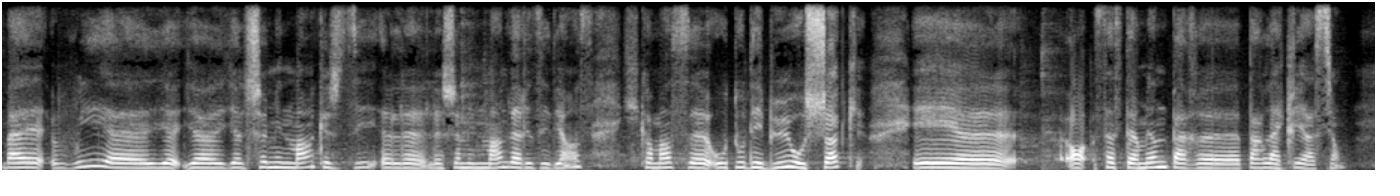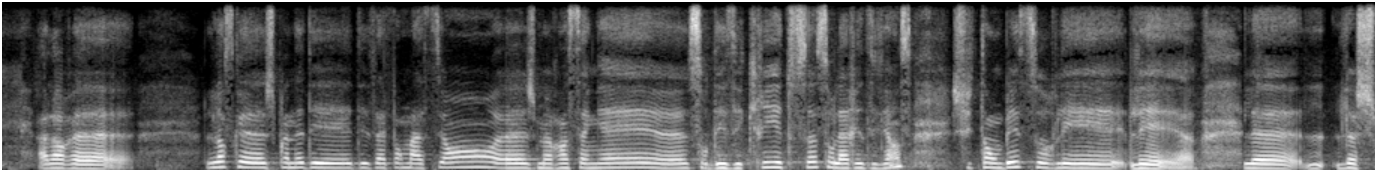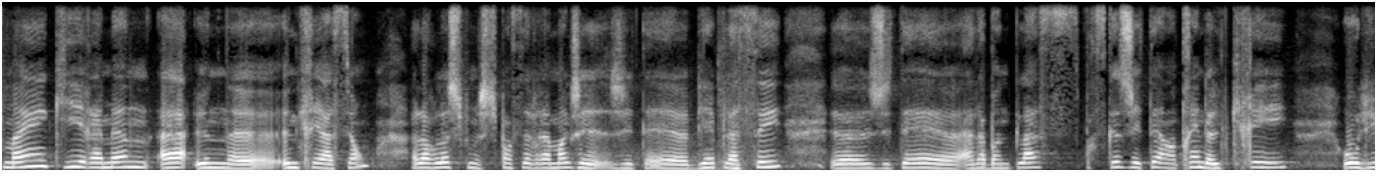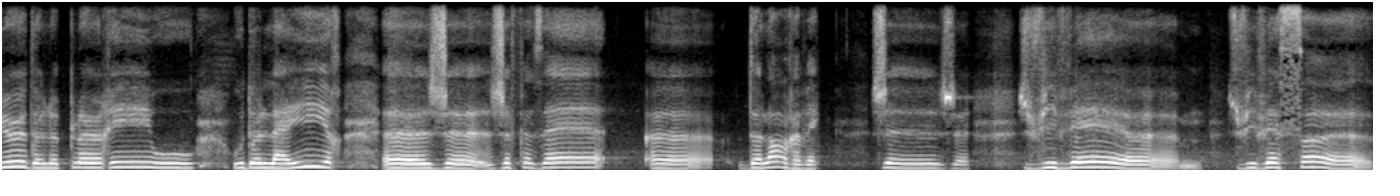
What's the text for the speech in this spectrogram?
Ben oui, euh, il y, a, y, a, y, a, le cheminement que je dis, le, le, cheminement de la résilience qui commence au tout début, au choc, et ça se termine par par la création. Alors Lorsque je prenais des, des informations, euh, je me renseignais euh, sur des écrits et tout ça sur la résilience. Je suis tombée sur les, les euh, le, le, chemin qui ramène à une une création. Alors là, je, je pensais vraiment que j'étais bien placée, j'étais à la bonne place parce que j'étais en train de le créer au lieu de le pleurer ou, ou de l'haïr, euh, je, je faisais euh, de l'art avec. Je, je, je vivais, euh, je vivais ça, euh,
